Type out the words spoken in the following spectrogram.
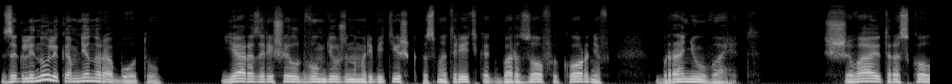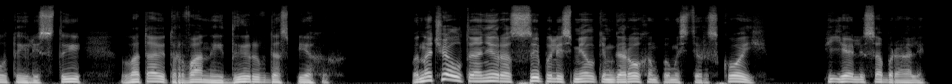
заглянули ко мне на работу. Я разрешил двум дюжинам ребятишек посмотреть, как Борзов и Корнев броню варят. Сшивают расколотые листы, латают рваные дыры в доспехах. Поначалу-то они рассыпались мелким горохом по мастерской, еле собрали.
